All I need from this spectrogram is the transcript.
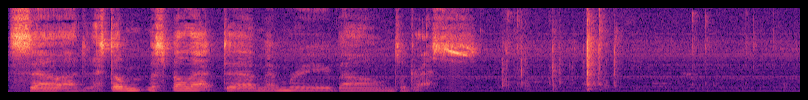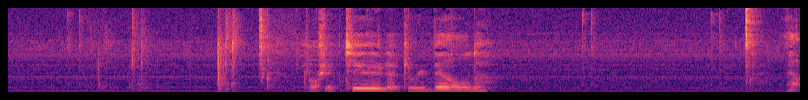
So uh, did I still misspell that? Uh, memory bounds address. Control Shift 2 to, to rebuild. Yeah,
